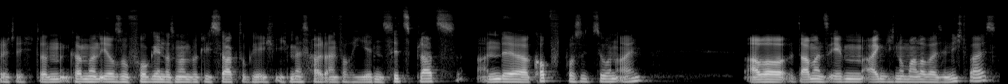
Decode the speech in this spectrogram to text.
Richtig, dann kann man eher so vorgehen, dass man wirklich sagt, okay, ich, ich messe halt einfach jeden Sitzplatz an der Kopfposition ein. Aber da man es eben eigentlich normalerweise nicht weiß,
